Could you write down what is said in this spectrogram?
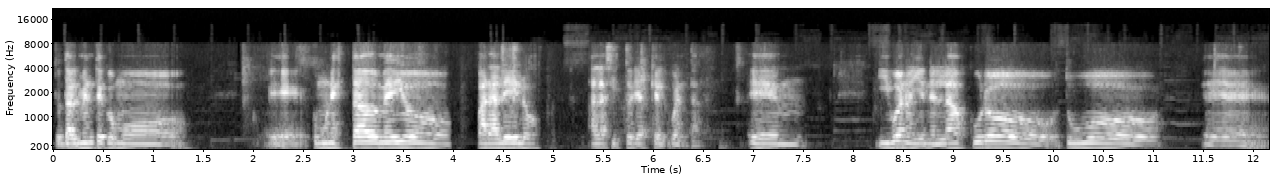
totalmente como, eh, como un estado medio paralelo a las historias que él cuenta. Eh, y bueno, y en el lado oscuro tuvo, eh,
